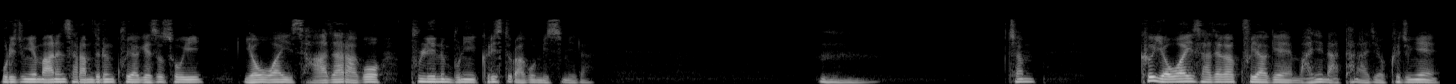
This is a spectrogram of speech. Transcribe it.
우리 중에 많은 사람들은 구약에서 소위 여호와의 사자라고 불리는 분이 그리스도라고 믿습니다. 음, 참, 그 여호와의 사자가 구약에 많이 나타나죠. 그 중에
